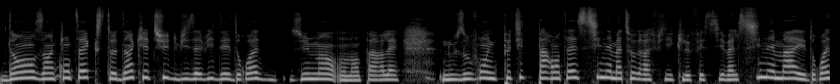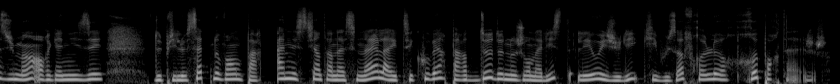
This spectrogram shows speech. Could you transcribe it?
Dans un contexte d'inquiétude vis-à-vis des droits humains, on en parlait, nous ouvrons une petite parenthèse cinématographique. Le festival Cinéma et Droits Humains, organisé depuis le 7 novembre par Amnesty International, a été couvert par deux de nos journalistes, Léo et Julie, qui vous offrent leur reportage.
